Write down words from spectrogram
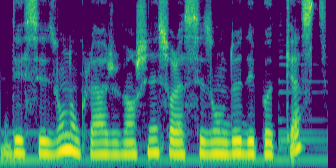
des saisons, donc là, je vais enchaîner sur la saison 2 des podcasts.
